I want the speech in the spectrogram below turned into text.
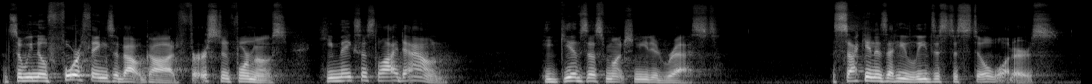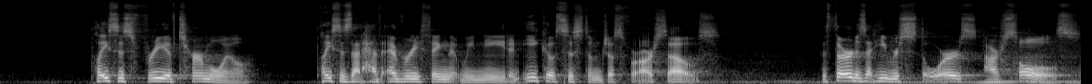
And so we know four things about God. First and foremost, he makes us lie down, he gives us much needed rest. The second is that he leads us to still waters, places free of turmoil, places that have everything that we need, an ecosystem just for ourselves. The third is that He restores our souls.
